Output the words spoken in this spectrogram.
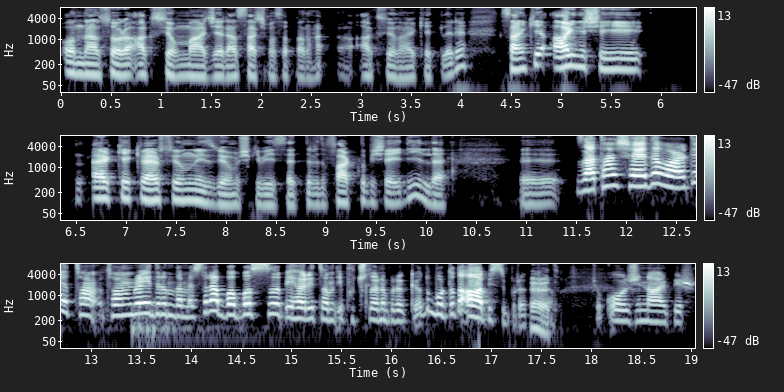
Ondan sonra aksiyon, macera, saçma sapan ha- aksiyon hareketleri. Sanki aynı şeyi erkek versiyonunu izliyormuş gibi hissettirdi. Farklı bir şey değil de. e, Zaten şeyde vardı ya Tom- Tomb Raider'ın da mesela babası bir haritanın ipuçlarını bırakıyordu. Burada da abisi bırakıyor. Evet. Çok orijinal bir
